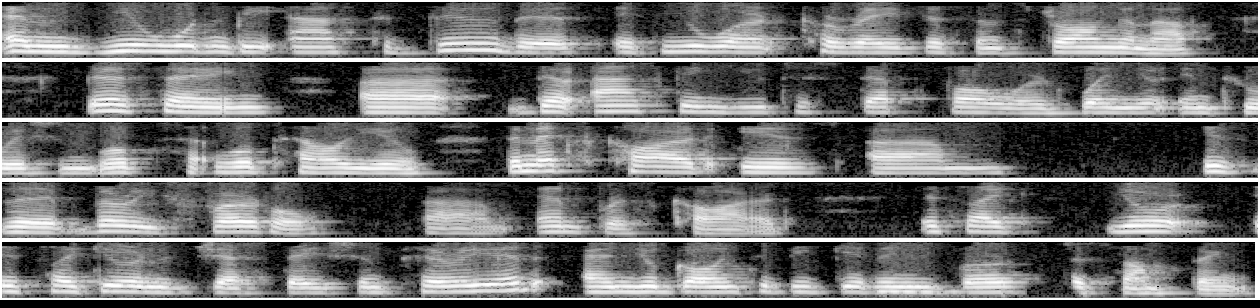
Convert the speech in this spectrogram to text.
and you wouldn't be asked to do this if you weren't courageous and strong enough. They're saying uh, they're asking you to step forward when your intuition will t- will tell you. The next card is um, is the very fertile um, Empress card. It's like you're it's like you're in a gestation period and you're going to be giving birth to something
